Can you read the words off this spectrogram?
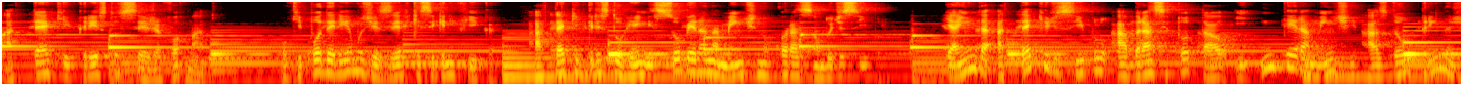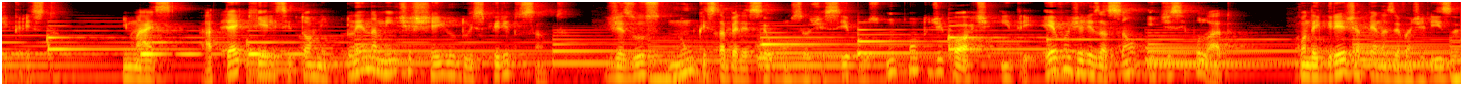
até que Cristo seja formado. O que poderíamos dizer que significa até que Cristo reine soberanamente no coração do discípulo, e ainda até que o discípulo abrace total e inteiramente as doutrinas de Cristo, e mais, até que ele se torne plenamente cheio do Espírito Santo. Jesus nunca estabeleceu com seus discípulos um ponto de corte entre evangelização e discipulado. Quando a igreja apenas evangeliza,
